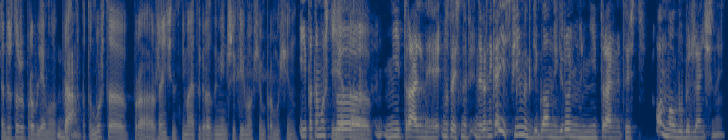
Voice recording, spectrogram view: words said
Это же тоже проблема. Да. Просто потому что про женщин снимается гораздо меньше фильмов, чем про мужчин. И потому что И это- нейтральные, ну то есть нав- наверняка есть фильмы, где главный герой ну, нейтральный, то есть он мог бы быть женщиной,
